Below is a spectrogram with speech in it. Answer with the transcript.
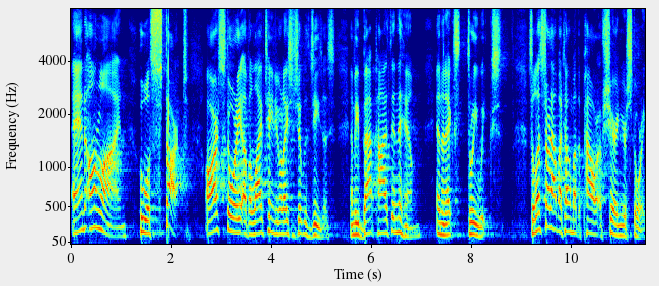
and online who will start our story of a life changing relationship with Jesus and be baptized into Him in the next three weeks. So let's start out by talking about the power of sharing your story.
